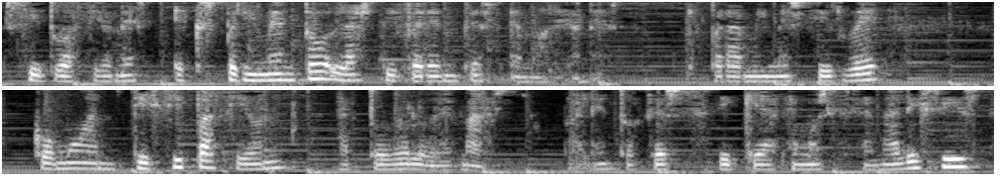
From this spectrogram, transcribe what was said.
situaciones experimento las diferentes emociones, que para mí me sirve como anticipación a todo lo demás. ¿vale? Entonces sí que hacemos ese análisis,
